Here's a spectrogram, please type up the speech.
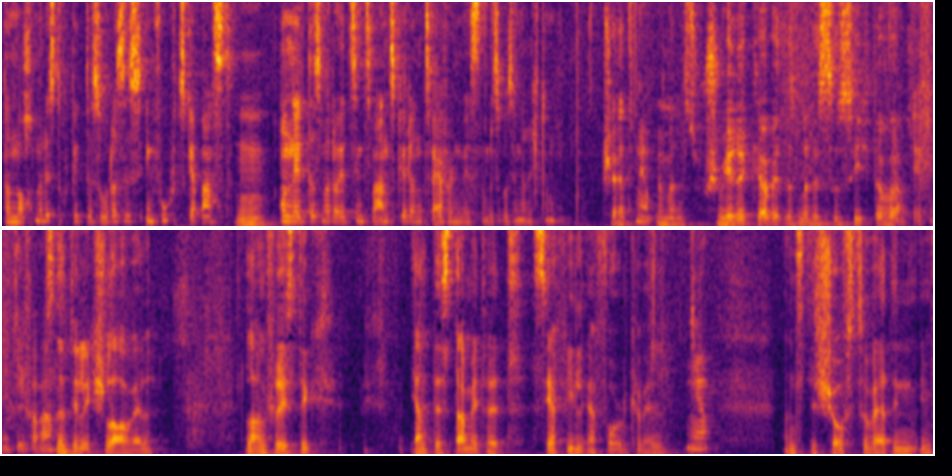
dann machen wir das doch bitte so, dass es in 50 Jahren passt. Und nicht, dass wir da jetzt in 20 Jahren zweifeln müssen oder sowas in der Richtung. Gescheit. Ja. Ich meine, es ist schwierig, glaube ich, dass man das so sieht, aber Ja, definitiv, ist aber natürlich schlau, weil langfristig erntest damit halt sehr viel Erfolg, weil Ja. wenn du das schaffst, so weit in, in,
